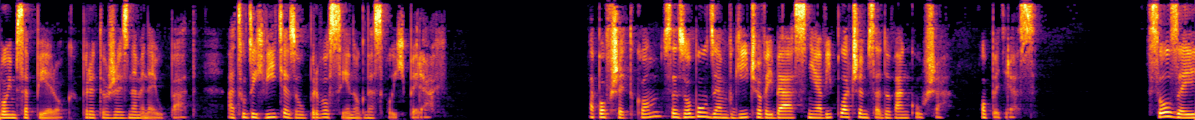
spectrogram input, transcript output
Bojím sa pierok, pretože znamenajú pád a cudzích víťazov prvosienok na svojich perách. A po všetkom sa zobúdzam v gíčovej básni a vyplačem sa do vankúša. Opäť raz. V slze je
